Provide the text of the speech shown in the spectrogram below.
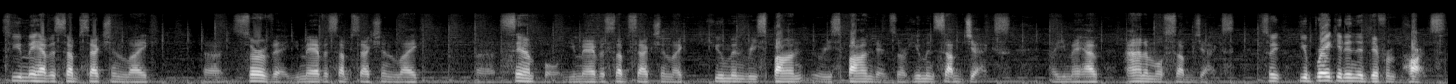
So you may have a subsection like uh, survey. You may have a subsection like uh, sample. You may have a subsection like human respond respondents or human subjects. Uh, you may have animal subjects. So you break it into different parts.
